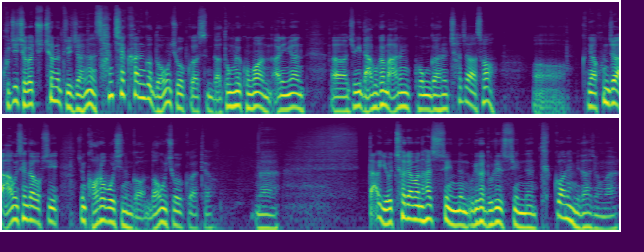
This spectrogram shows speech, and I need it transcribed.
굳이 제가 추천을 드리자면 산책하는 거 너무 좋을 것 같습니다. 동네 공원 아니면 어, 저기 나무가 많은 공간을 찾아서 어, 그냥 혼자 아무 생각 없이 좀 걸어보시는 거 너무 좋을 것 같아요. 네. 딱 요철에만 할 수 있는 우리가 누릴 수 있는 특권입니다. 정말.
